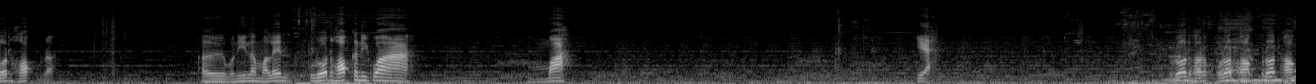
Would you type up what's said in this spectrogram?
รถฮอกเหรอ เออวันนี้เรามาเล่นรถฮอกกันดีกว่า มาเย้รถฮอกรถฮอกรถฮอก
